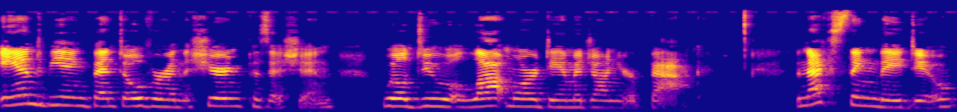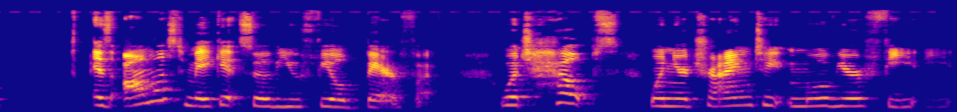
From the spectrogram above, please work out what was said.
and being bent over in the shearing position will do a lot more damage on your back. The next thing they do is almost make it so you feel barefoot, which helps when you're trying to move your feet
